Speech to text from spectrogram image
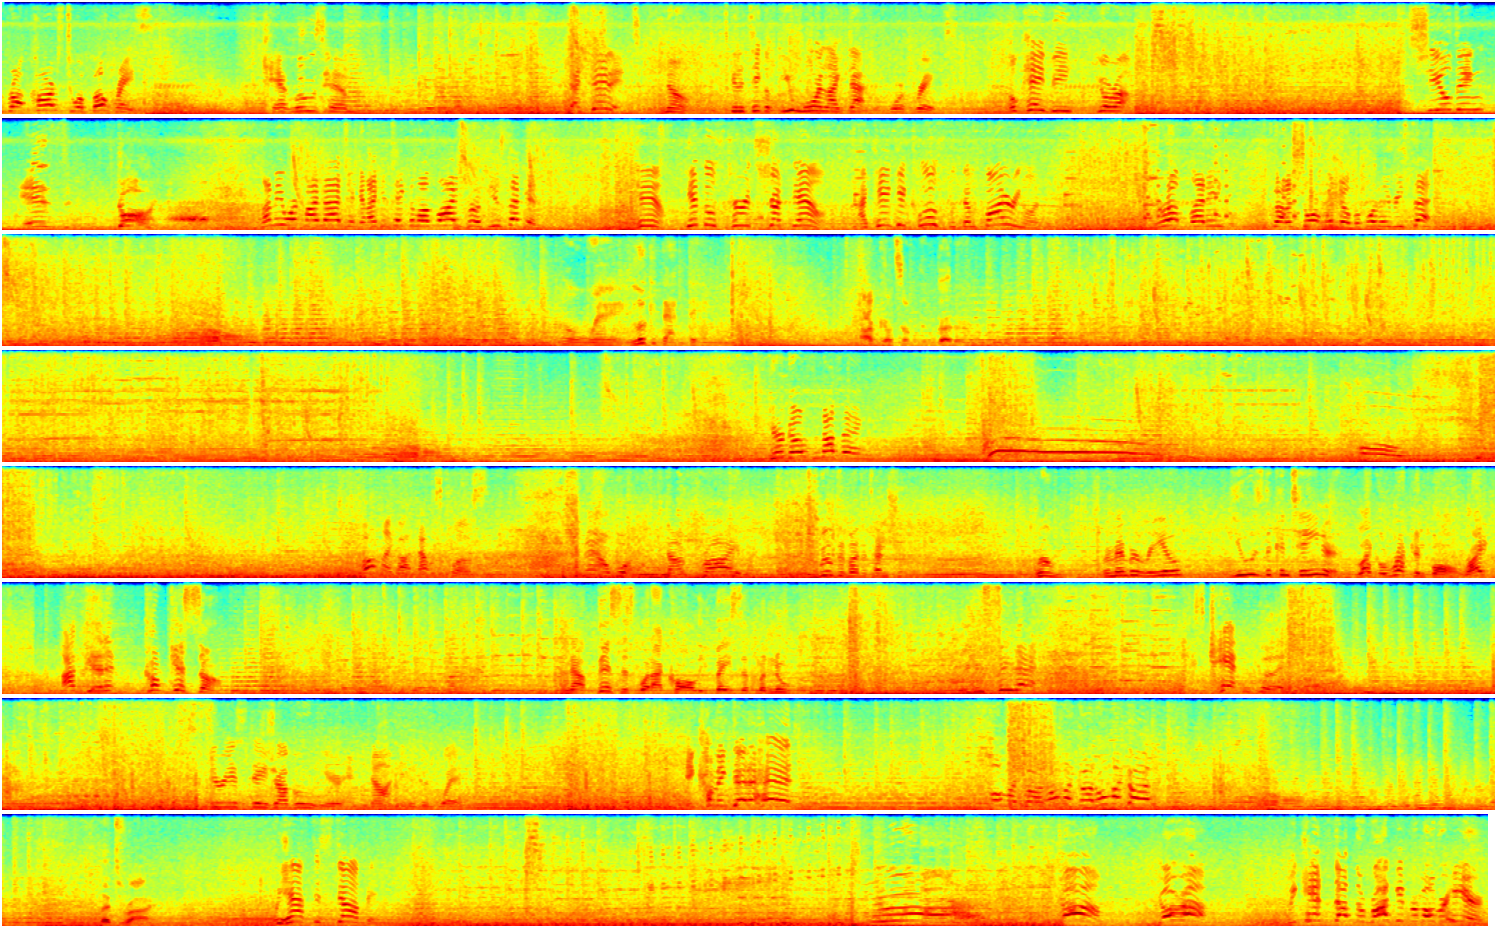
brought cars to a boat race. Can't lose him. I did it! No, it's gonna take a few more like that before it breaks. Okay, V, you're up. Shielding is gone! Let me work my magic and I can take them offline for a few seconds. Cam, get those turrets shut down. I can't get close with them firing on me. You're up, Letty. You've got a short window before they reset. No way, look at that thing. I've got something better. Close. Now what? Now drive! We'll divert attention. Roman, remember Rio? Use the container. Like a wrecking ball, right? I get it. Come get some. Now this is what I call evasive maneuver. Do you see that? Deja vu here, and not in a good way. Incoming dead ahead! Oh my god, oh my god, oh my god! Let's ride. We have to stop it. Dom! You're up! We can't stop the rocket from over here!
